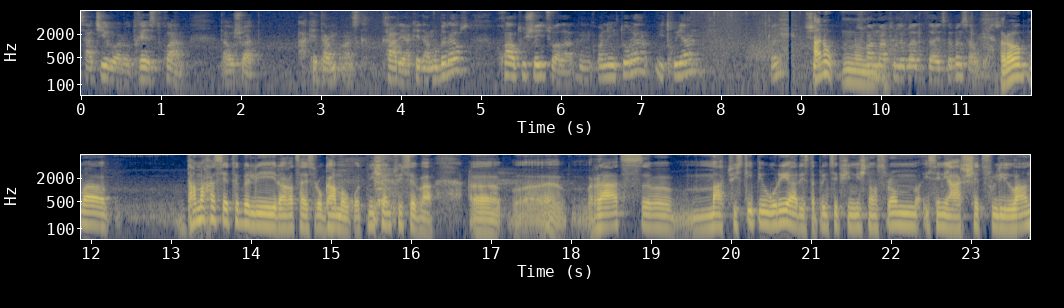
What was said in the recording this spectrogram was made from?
საჭიროა, რომ დღეს თქვან დაუშვათ აქეთან ხარი აქედან უბერავს, ხვალ თუ შეიცვალა კონიუნქტურა, იტყვიან ანუ სხვა მართულებად დაიწყებენ საუბარს. რომ დამახასიათებელი რაღაცა ის რომ გამოვყოთ ნიშანთვისება რაც მათთვის ტიპიური არის და პრინციპში ნიშნავს რომ ისინი არ შეცვლილან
